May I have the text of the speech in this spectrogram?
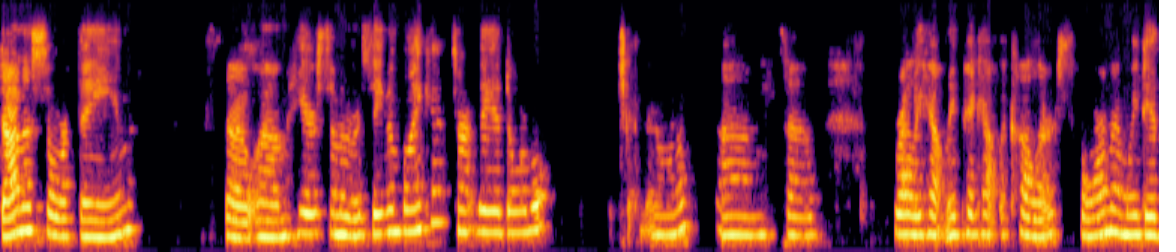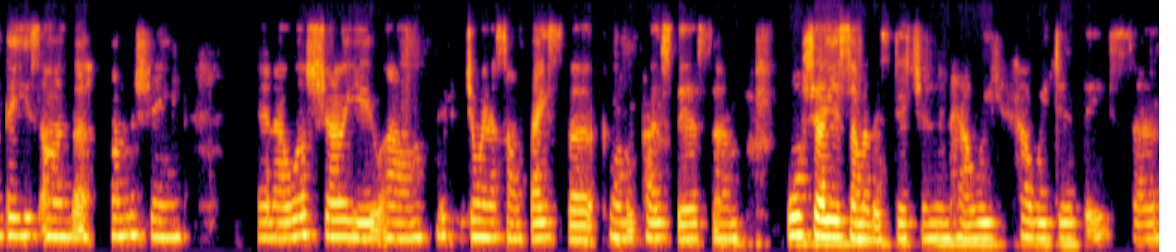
dinosaur theme. So um, here's some of the receiving blankets. Aren't they adorable? Chapman on them. Um, so Riley helped me pick out the colors for them, and we did these on the on the machine. And I will show you um, if you join us on Facebook when we post this. Um, we'll show you some of the stitching and how we how we did these. So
